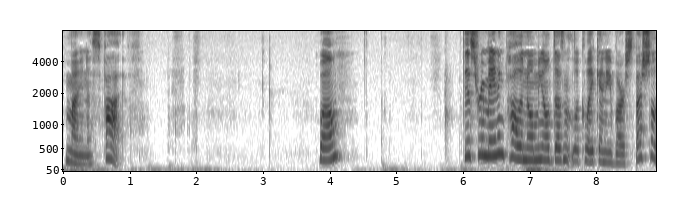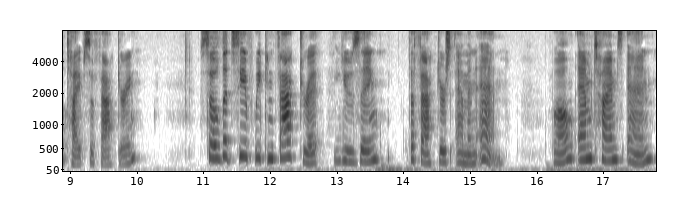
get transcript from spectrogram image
minus 5. Well, this remaining polynomial doesn't look like any of our special types of factoring. So let's see if we can factor it using the factors m and n. Well, m times n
